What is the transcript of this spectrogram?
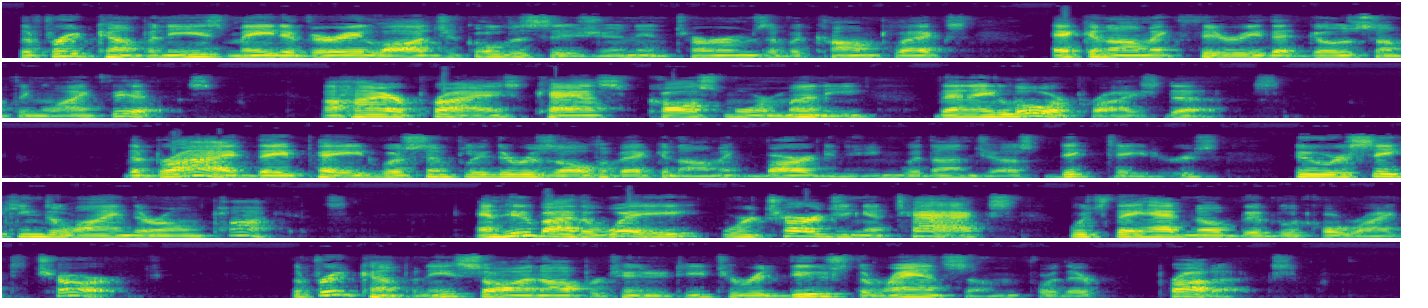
The fruit companies made a very logical decision in terms of a complex economic theory that goes something like this a higher price costs more money than a lower price does. The bribe they paid was simply the result of economic bargaining with unjust dictators who were seeking to line their own pockets, and who, by the way, were charging a tax which they had no biblical right to charge. The fruit companies saw an opportunity to reduce the ransom for their products.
